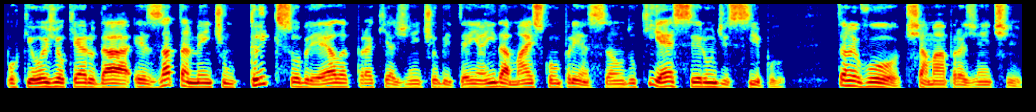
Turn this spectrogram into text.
porque hoje eu quero dar exatamente um clique sobre ela para que a gente obtenha ainda mais compreensão do que é ser um discípulo. Então eu vou chamar para a gente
